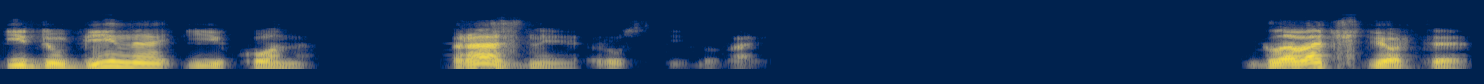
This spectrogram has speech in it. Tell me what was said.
и дубина, и икона. Разные русские бывают. Глава четвертая.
